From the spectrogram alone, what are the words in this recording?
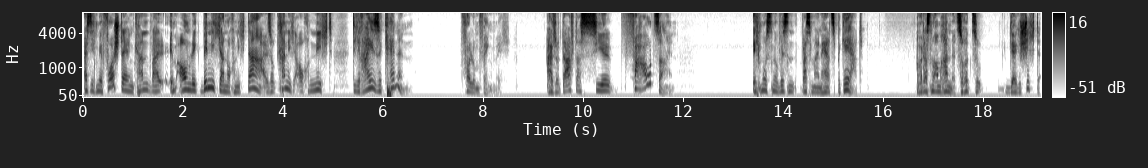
als ich mir vorstellen kann, weil im Augenblick bin ich ja noch nicht da. Also kann ich auch nicht die Reise kennen. Vollumfänglich. Also darf das Ziel verhaut sein. Ich muss nur wissen, was mein Herz begehrt. Aber das nur am Rande. Zurück zu der Geschichte.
